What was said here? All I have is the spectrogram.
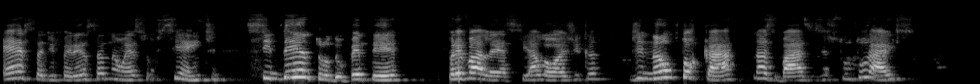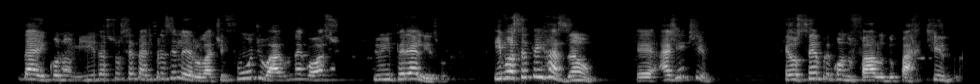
essa diferença não é suficiente se dentro do PT prevalece a lógica de não tocar nas bases estruturais da economia e da sociedade brasileira, o latifúndio, o agronegócio e o imperialismo. E você tem razão. É, a gente, eu sempre quando falo do partido,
